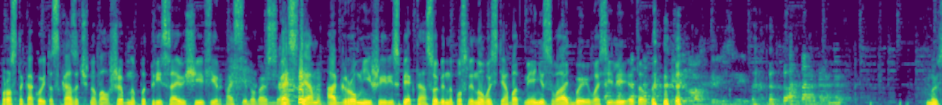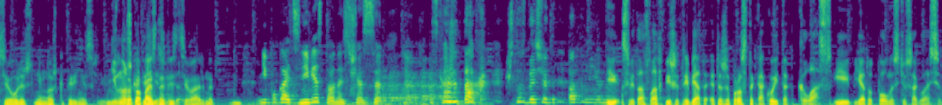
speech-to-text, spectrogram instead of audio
просто какой-то сказочно, волшебно потрясающий эфир. Спасибо большое. Гостям огромнейший респект, особенно после новости об отмене свадьбы. Василий, это... Мы всего лишь немножко перенесли. Немножко Чтобы попасть перенесли, на да. фестиваль, мы Не пугайте невесту, она сейчас э, скажет так, что значит отмена. И Святослав пишет, ребята, это же просто какой-то класс. И я тут полностью согласен.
